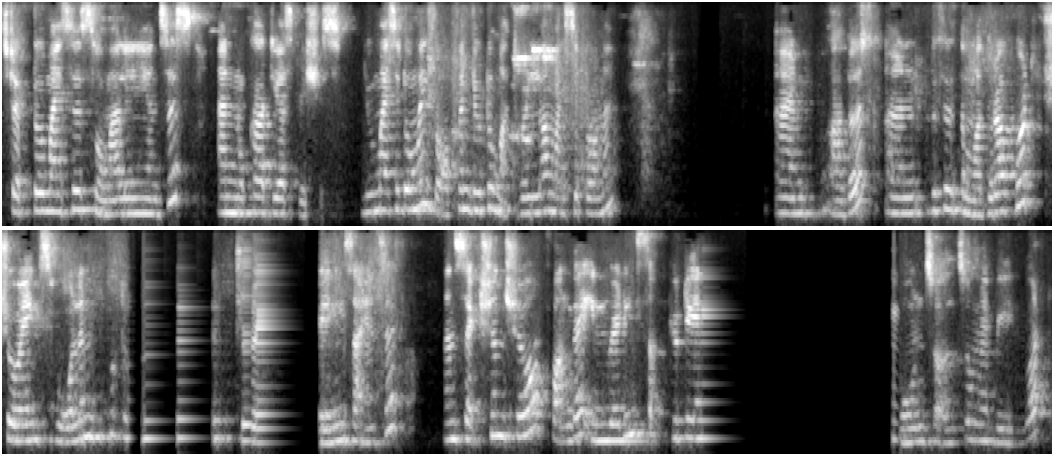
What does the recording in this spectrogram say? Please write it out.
Streptomyces somaliensis, and Nocardia species. Eumycetoma is often due to Madurella mycetoma and others. And this is the Madura foot showing swollen foot with draining sinuses. And sections show fungi invading subcutaneous bones also may be involved.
